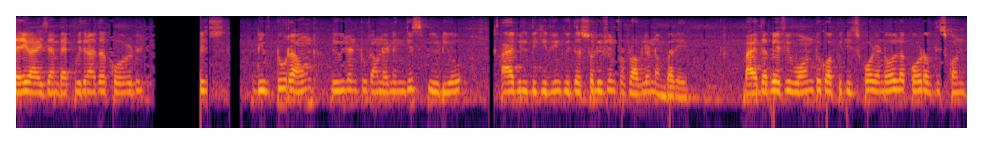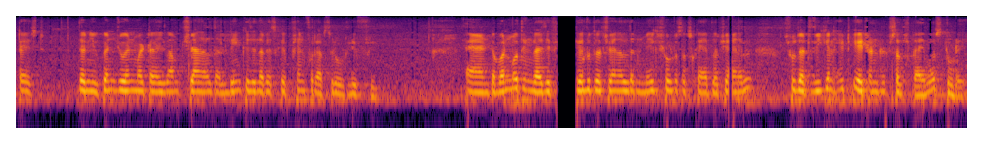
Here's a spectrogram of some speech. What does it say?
hey guys. I'm back with another code. It's div 2 round division 2 round and in this video i will be giving you the solution for problem number a by the way if you want to copy this code and all the code of this contest then you can join my telegram channel. The link is in the description for absolutely free. And one more thing guys. If you're new to the channel then make sure to subscribe the channel so that we can hit 800 subscribers today.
